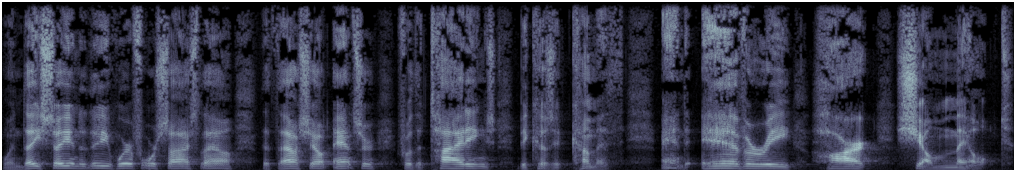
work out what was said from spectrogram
when they say unto thee, Wherefore sighest thou? That thou shalt answer for the tidings, because it cometh and every heart shall melt.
